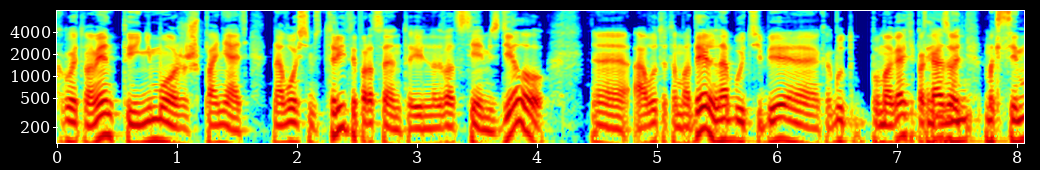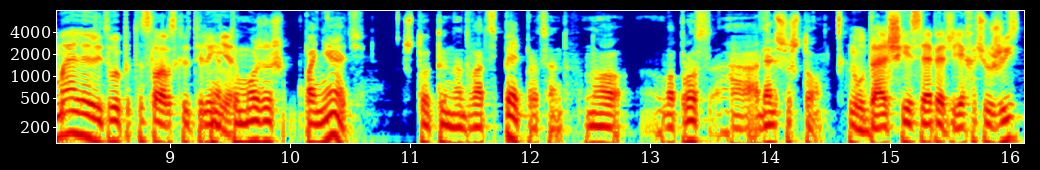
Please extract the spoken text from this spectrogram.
в какой-то момент ты не можешь понять, на 83% или на 27% сделал, э, а вот эта модель, она будет тебе как будто помогать и показывать, ты... максимально ли твой потенциал раскрыт или нет. Нет, ты можешь понять, что ты на 25%, но вопрос, а дальше что? Ну, дальше, если, опять же, я хочу жизнь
